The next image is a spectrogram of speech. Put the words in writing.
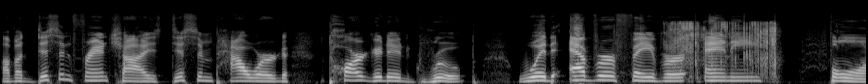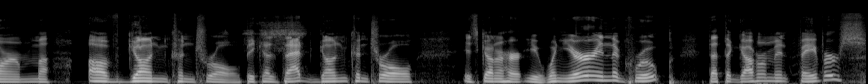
of a disenfranchised, disempowered, targeted group would ever favor any form of gun control because that gun control is going to hurt you. When you're in the group that the government favors,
